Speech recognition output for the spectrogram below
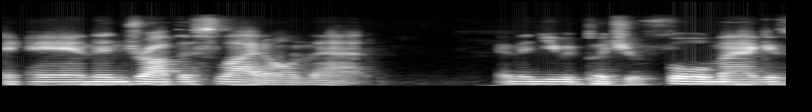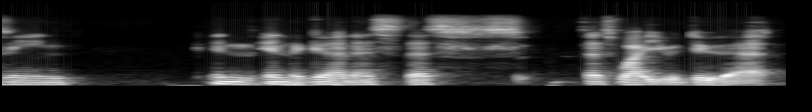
and then drop the slide on that, and then you would put your full magazine in in the gun. That's that's that's why you would do that.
